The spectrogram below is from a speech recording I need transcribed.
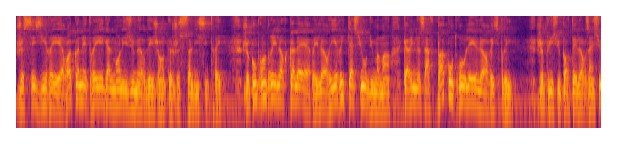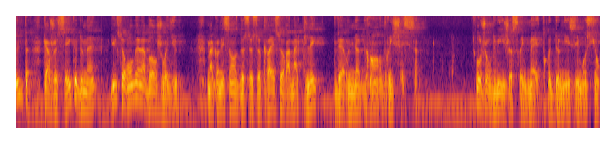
je saisirai et reconnaîtrai également les humeurs des gens que je solliciterai. Je comprendrai leur colère et leur irritation du moment, car ils ne savent pas contrôler leur esprit. Je puis supporter leurs insultes, car je sais que demain, ils seront d'un abord joyeux. Ma connaissance de ce secret sera ma clé vers une grande richesse. Aujourd'hui, je serai maître de mes émotions.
